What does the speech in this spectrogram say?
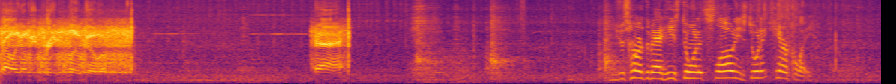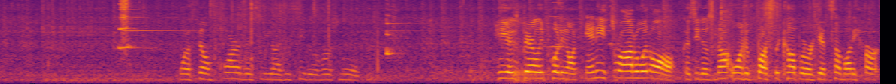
probably gonna be pretty slow go Alright. you just heard the man, he's doing it slow and he's doing it carefully. want to film part of this so you guys can see the reverse move. He is barely putting on any throttle at all because he does not want to bust the coupler or get somebody hurt.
